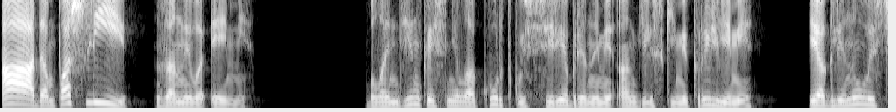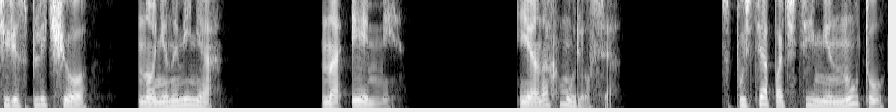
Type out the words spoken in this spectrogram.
«Адам, пошли!» — заныла Эмми. Блондинка сняла куртку с серебряными ангельскими крыльями и оглянулась через плечо, но не на меня. На Эмми. Я нахмурился. Спустя почти минуту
